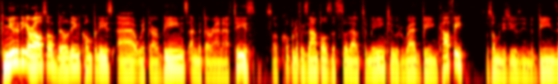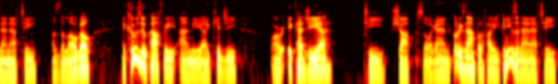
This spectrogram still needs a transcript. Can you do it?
community are also building companies uh, with their beans and with their NFTs. So a couple of examples that stood out to me include Red Bean Coffee. So somebody's using the Beans NFT as the logo. Ikuzu Coffee and the Ikiji or Ikagia NFT shop. So again, good example of how you can use an NFT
